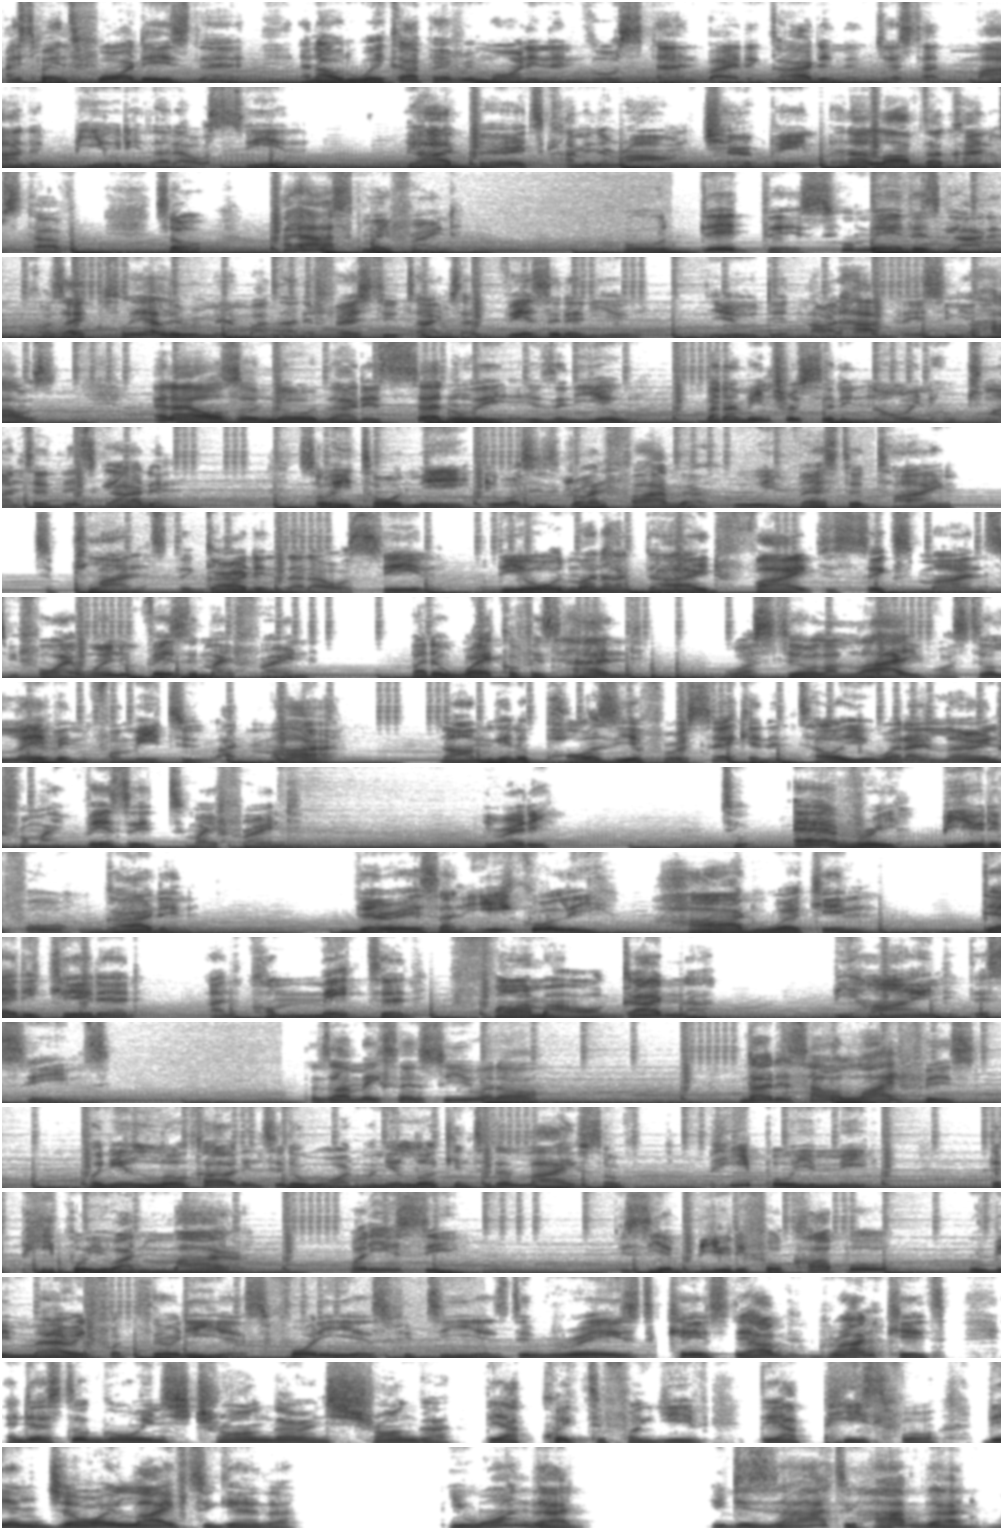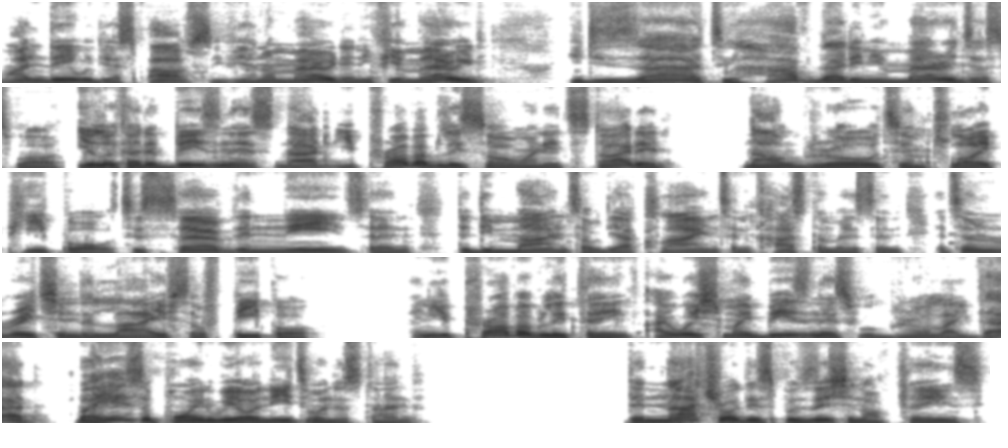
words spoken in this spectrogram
I spent four days there, and I would wake up every morning and go stand by the garden and just admire the beauty that I was seeing. You had birds coming around, chirping, and I love that kind of stuff. So I asked my friend, who did this? Who made this garden? Because I clearly remember that the first two times I visited you, you did not have this in your house. And I also know that it certainly isn't you, but I'm interested in knowing who planted this garden. So he told me it was his grandfather who invested time to plant the garden that I was seeing. The old man had died five to six months before I went to visit my friend but the work of his hand was still alive, was still living for me to admire. Now I'm going to pause here for a second and tell you what I learned from my visit to my friend. You ready? To every beautiful garden, there is an equally hardworking, dedicated, and committed farmer or gardener behind the scenes. Does that make sense to you at all? That is how life is. When you look out into the world, when you look into the lives of people you meet, the people you admire, what do you see? You see a beautiful couple who've been married for 30 years, 40 years, 50 years. They've raised kids, they have grandkids, and they're still going stronger and stronger. They are quick to forgive, they are peaceful, they enjoy life together. You want that. You desire to have that one day with your spouse if you're not married. And if you're married, you desire to have that in your marriage as well. You look at a business that you probably saw when it started, now grow to employ people to serve the needs and the demands of their clients and customers, and it's enriching the lives of people. And you probably think, I wish my business would grow like that. But here's the point we all need to understand the natural disposition of things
